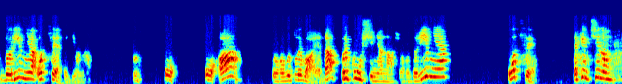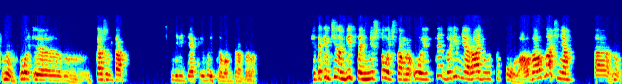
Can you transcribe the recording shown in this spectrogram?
дорівнює ОС тоді у нас. ОА цього випливає, да? припущення нашого дорівнює ОС. Таким чином, ну, е, скажімо так, дивіться, який висновок зробила. Що таким чином відстань між точками О і С дорівнює радіусу кола. А за означенням, ну,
